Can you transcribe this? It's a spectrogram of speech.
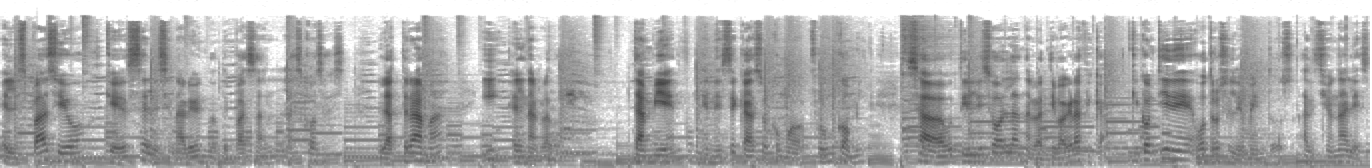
el espacio, que es el escenario en donde pasan las cosas, la trama y el narrador. También, en este caso, como fue un cómic, se utilizó la narrativa gráfica, que contiene otros elementos adicionales,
